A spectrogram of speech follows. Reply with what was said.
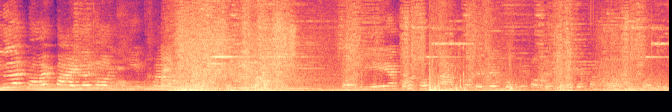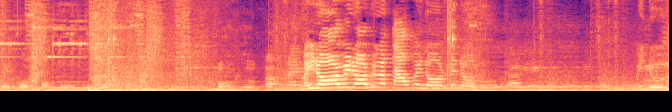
เลือดน้อยไปแล้วโดนขีบค่ะ ตอนนี้คนเข้าตามเขาได้เล่นตรงที่เขาได้เคยได้มาก่อนเขาจะได้กดคอมโบมั่วปั๊มให้ไม่โดนไม่โดนพี่กระตังไม่โดนไม่โดนการเล่นไม่กดไม่โดน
